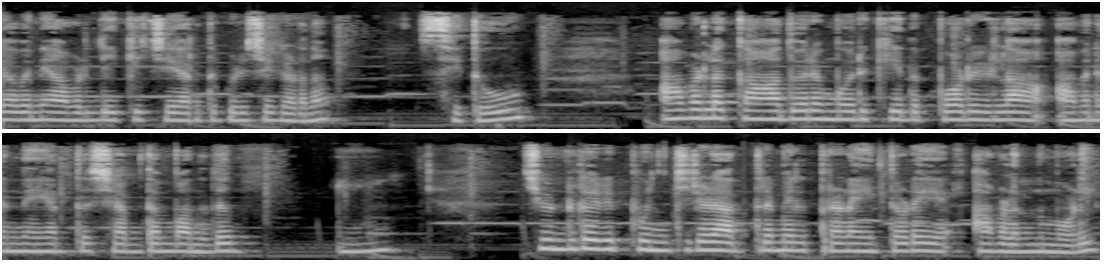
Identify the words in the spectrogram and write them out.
അവനെ അവളിലേക്ക് ചേർത്ത് പിടിച്ചു കിടന്നു. സിധു അവളുടെ കാതോരം ഒരു അവന്റെ നേരത്തെ ശബ്ദം വന്നത്. ചുണ്ടിലൊരു പുഞ്ചിരിയുടെ അത്രമേൽ പ്രണയത്തോടെ അവളൊന്ന് മൂളി.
